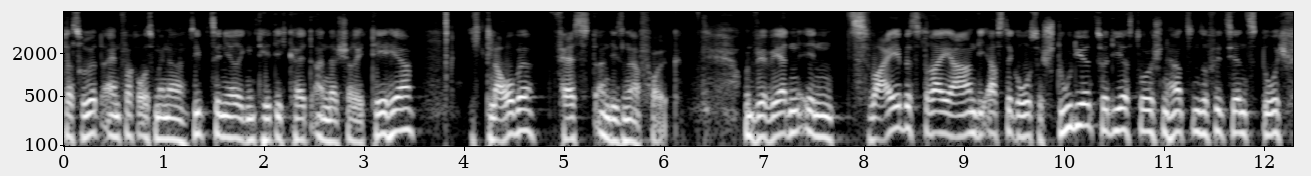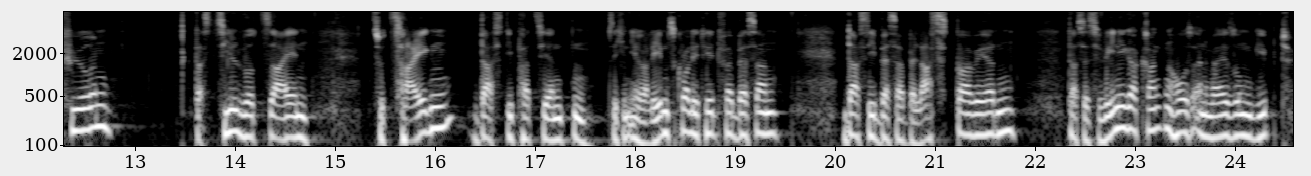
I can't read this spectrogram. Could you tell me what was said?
Das rührt einfach aus meiner 17-jährigen Tätigkeit an der Charité her. Ich glaube fest an diesen Erfolg. Und wir werden in zwei bis drei Jahren die erste große Studie zur diastolischen Herzinsuffizienz durchführen. Das Ziel wird sein, zu zeigen, dass die Patienten sich in ihrer Lebensqualität verbessern, dass sie besser belastbar werden, dass es weniger Krankenhauseinweisungen gibt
